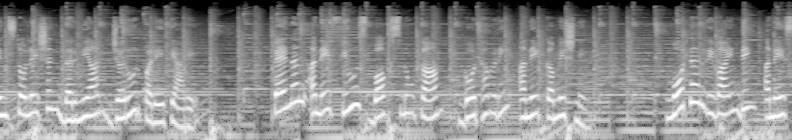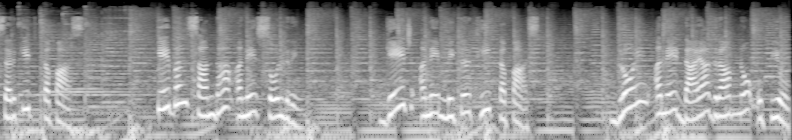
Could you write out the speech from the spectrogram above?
ઇન્સ્ટોલેશન દરમિયાન જરૂર પડે ત્યારે. પેનલ અને ફ્યુઝ બોક્સનું કામ, ગોઠવણી અને કમિશનિંગ. મોટર રિવાઇન્ડિંગ અને સર્કિટ તપાસ. કેબલ સાંધા અને સોલ્ડરિંગ. ગેજ અને મીટરથી તપાસ. ડ્રોઈંગ અને ડાયાગ્રામનો ઉપયોગ.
